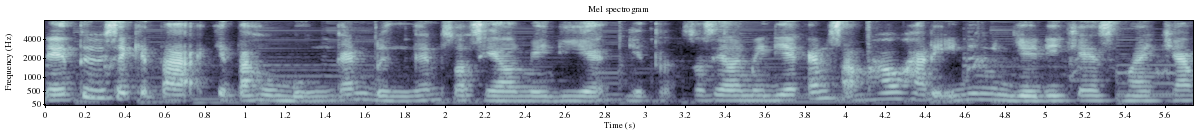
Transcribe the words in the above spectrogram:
Nah itu bisa kita kita hubungkan dengan sosial media gitu. Sosial media kan somehow hari ini menjadi kayak semacam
